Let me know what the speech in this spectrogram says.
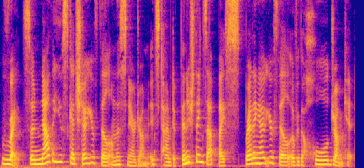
Right, so now that you've sketched out your fill on the snare drum, it's time to finish things up by spreading out your fill over the whole drum kit.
